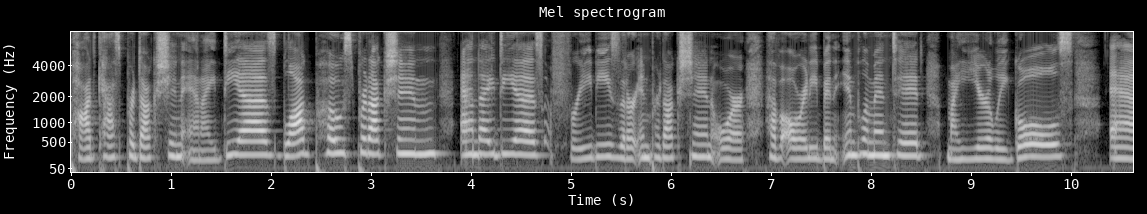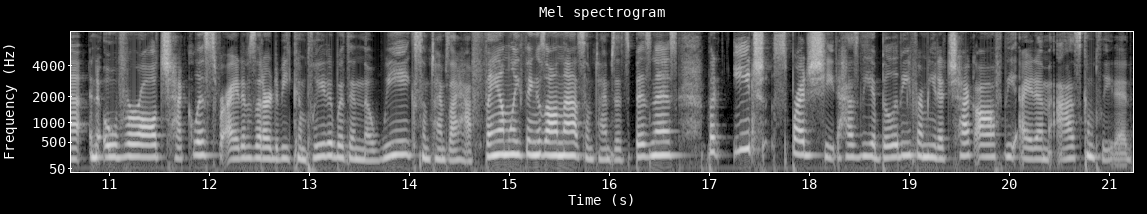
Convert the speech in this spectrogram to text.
podcast production and ideas, blog post production and ideas, freebies that are in production or have already been implemented, my yearly goals, an overall checklist for items that are to be completed within the week. Sometimes I have family things on that, sometimes it's business. But each spreadsheet has the ability for me to check off the item as completed,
